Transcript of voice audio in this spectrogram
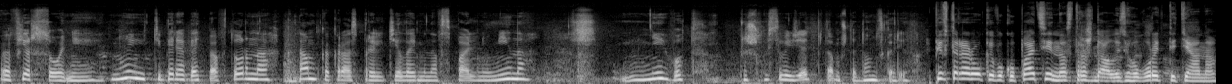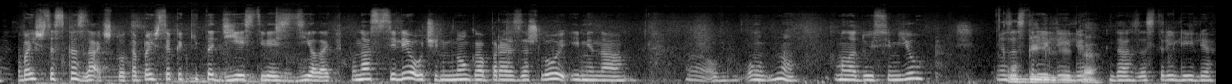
в Херсоне. Ну и теперь опять повторно к нам как раз прилетела именно в спальню мина. И вот пришлось выезжать, потому что дом сгорел. Півтора роки в окупації настраждались, говорить Тетяна. Боишься сказать что-то, боишься какие-то действия сделать. У нас в селе очень много произошло именно э, в- ну, молодую семью застрелили. да. застрелили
